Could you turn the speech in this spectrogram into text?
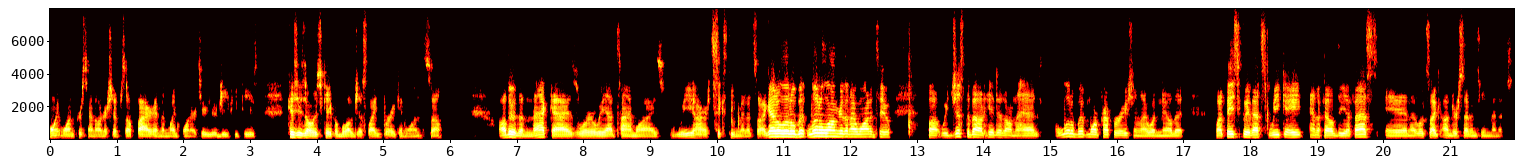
0.1% ownership, so fire him in like one or two year GPPs because he's always capable of just like breaking one. So other than that, guys, where are we at time wise? We are 16 minutes. So I got a little bit little longer than I wanted to, but we just about hit it on the head. A little bit more preparation and I would have nailed it. But basically, that's week eight NFL DFS, and it looks like under 17 minutes.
